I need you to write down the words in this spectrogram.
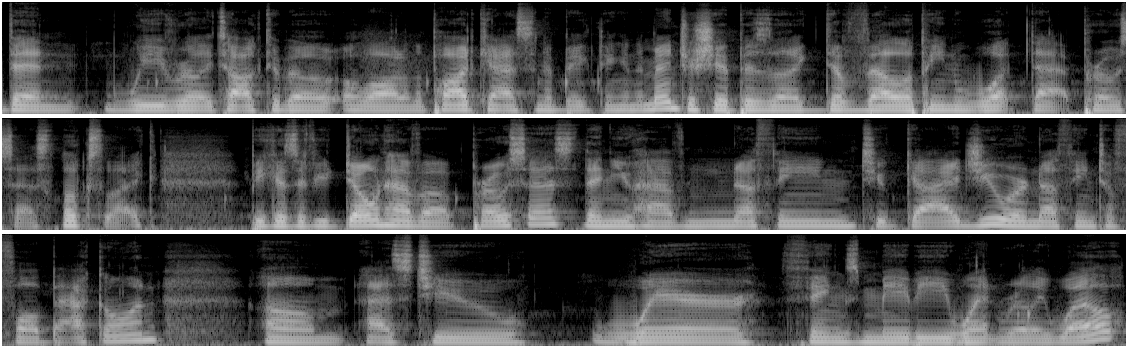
then we really talked about a lot on the podcast and a big thing in the mentorship is like developing what that process looks like because if you don't have a process then you have nothing to guide you or nothing to fall back on um, as to where things maybe went really well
